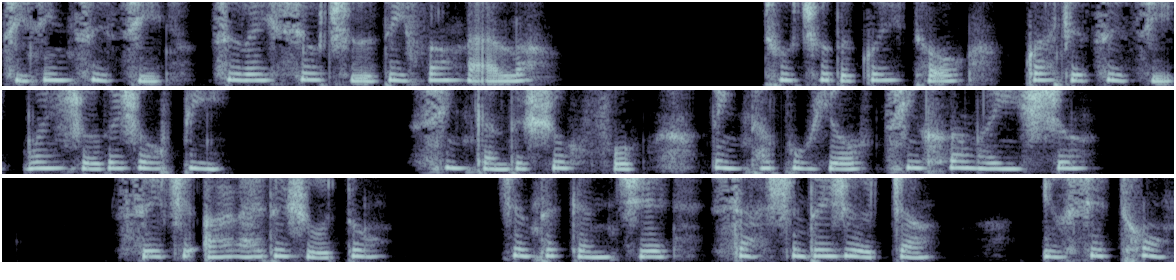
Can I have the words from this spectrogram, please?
挤进自己最为羞耻的地方来了，突出的龟头刮着自己温柔的肉壁，性感的舒服令他不由轻哼了一声，随之而来的蠕动让他感觉下身的热胀，有些痛，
